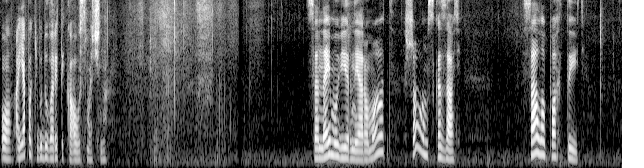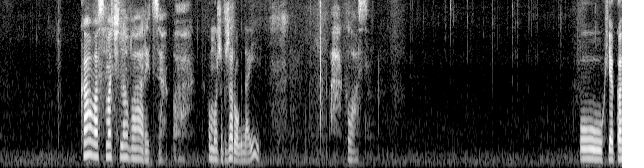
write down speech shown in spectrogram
О, а я поки буду варити каву смачно. Це неймовірний аромат. Що вам сказати? Сало пахтить. Кава смачна вариться. О, може в жарок, да? І... Клас. Ух, яка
